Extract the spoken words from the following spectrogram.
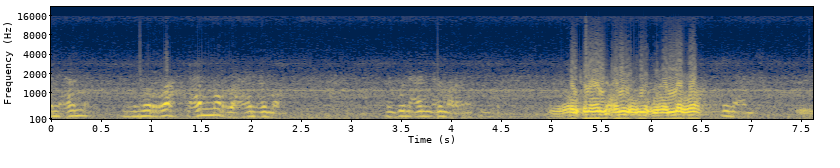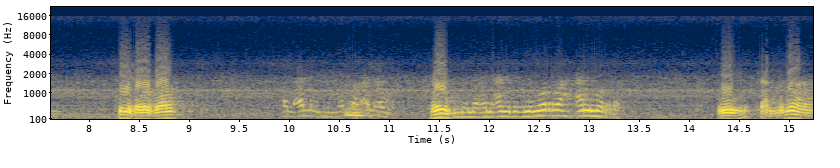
عن عمرو بن مرة عن مرة عن عمر يقول عن عمر يمكن عن عن عن مرة؟ اي نعم. سنة صار عن عمرو بن مرة عن عمر؟ عندنا عن عمرو بن مرة عن مرة. إيه كان ما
